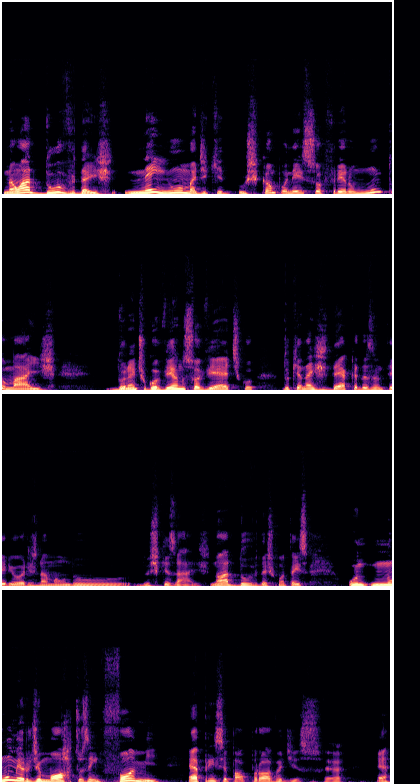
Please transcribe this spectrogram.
Não há dúvidas nenhuma de que os camponeses sofreram muito mais durante o governo soviético do que nas décadas anteriores na mão do, dos czares. Não há dúvidas quanto a isso. O número de mortos em fome é a principal prova disso. É. É.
